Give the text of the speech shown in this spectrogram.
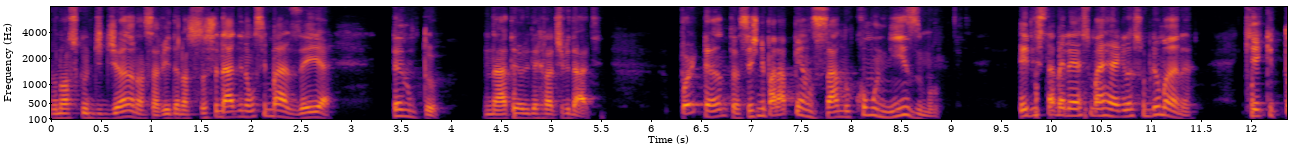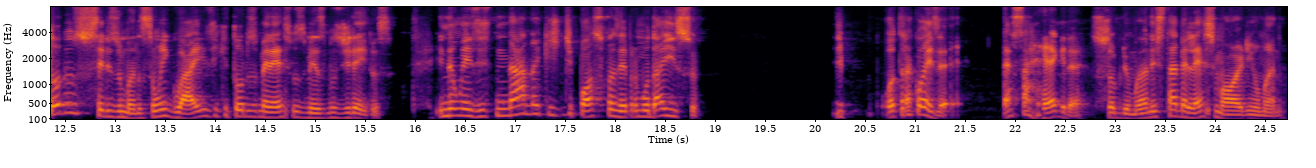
O nosso cotidiano, a nossa vida, a nossa sociedade não se baseia tanto na teoria da relatividade. Portanto, se a gente parar para pensar no comunismo, ele estabelece uma regra sobre-humana, que é que todos os seres humanos são iguais e que todos merecem os mesmos direitos. E não existe nada que a gente possa fazer para mudar isso. E outra coisa, essa regra sobre-humana estabelece uma ordem humana.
